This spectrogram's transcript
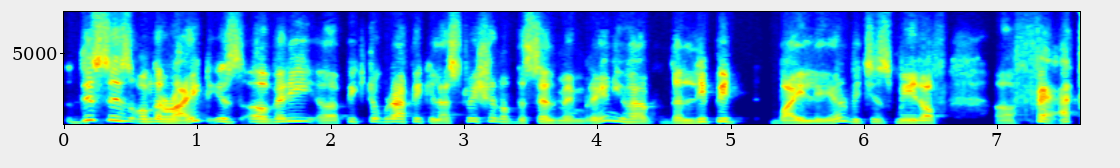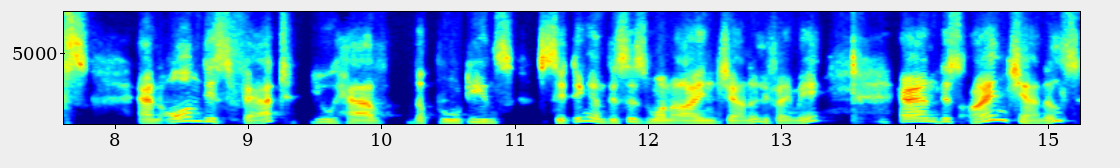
this is on the right is a very uh, pictographic illustration of the cell membrane. You have the lipid bilayer, which is made of uh, fats, and on this fat you have the proteins sitting and this is one ion channel if i may and these ion channels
